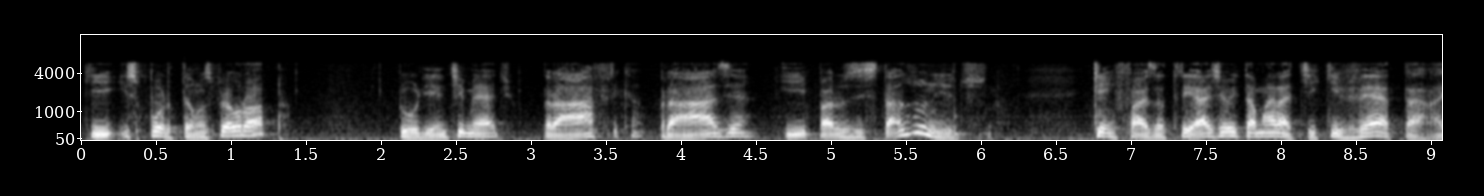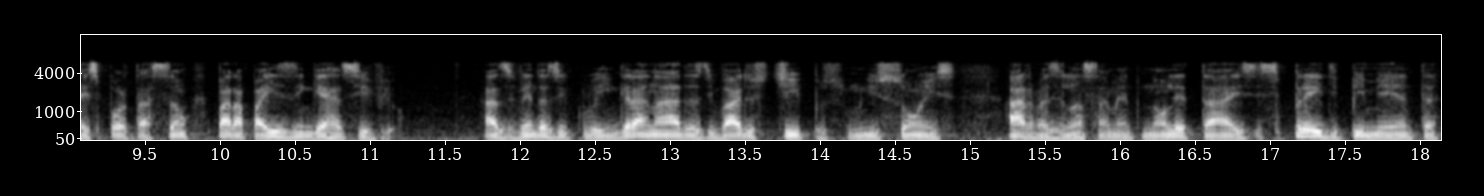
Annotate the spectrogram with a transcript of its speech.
que exportamos para a Europa, para o Oriente Médio, para a África, para a Ásia e para os Estados Unidos. Quem faz a triagem é o Itamaraty, que veta a exportação para países em guerra civil. As vendas incluem granadas de vários tipos, munições, armas de lançamento não letais, spray de pimenta,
